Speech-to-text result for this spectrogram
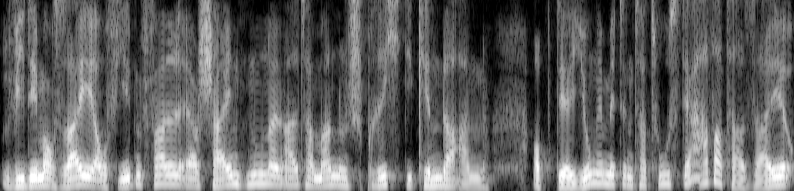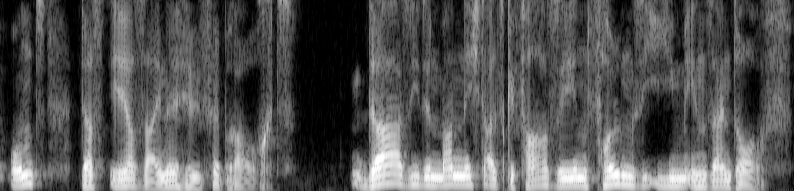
Wie dem auch sei, auf jeden Fall erscheint nun ein alter Mann und spricht die Kinder an, ob der Junge mit den Tattoos der Avatar sei und dass er seine Hilfe braucht. Da sie den Mann nicht als Gefahr sehen, folgen sie ihm in sein Dorf.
